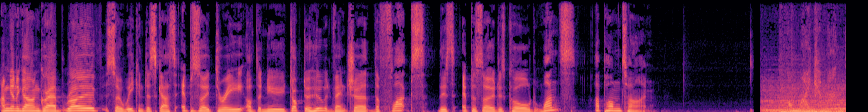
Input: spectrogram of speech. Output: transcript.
I'm going to go and grab Rove so we can discuss episode three of the new Doctor Who adventure, The Flux. This episode is called Once Upon Time. On my command.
